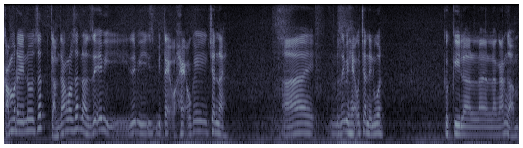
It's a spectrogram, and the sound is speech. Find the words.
Cắm vào đây nó rất cảm giác nó rất là dễ bị dễ bị bị tẹo hẹo cái chân này. Đấy, dễ bị hẹo cái chân này luôn cực kỳ là là, là ngán ngẩm.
